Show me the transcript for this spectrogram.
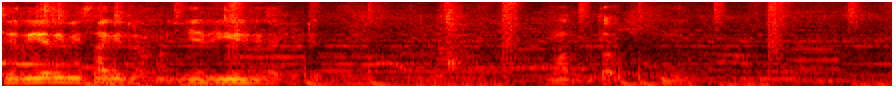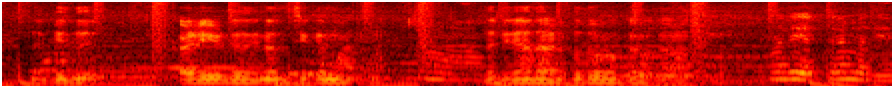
ചെറിയ ചെറിയ പീസാക്കിയിട്ടുണ്ട്. ചെറിയ എരിതാക്കിയിട്ട് മൊത്തം. എന്നിട്ട് ഇത് കഴുകിയിട്ട് ഇതിനകത്ത് ചിക്കൻ മാറ്റണം. എന്നിട്ട് ഇതിനകത്ത് അടുപ്പത്തോടൊക്കെ വെക്കണം. മതി എത്ര മതി?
